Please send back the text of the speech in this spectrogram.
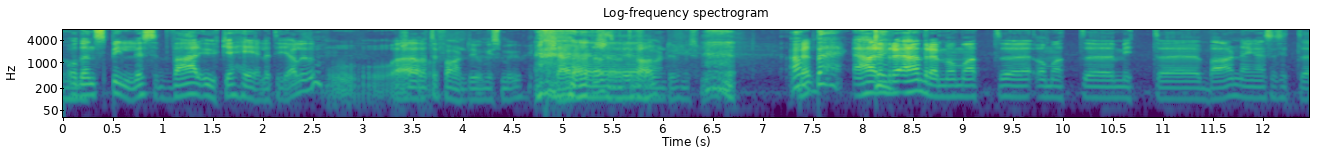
og den spilles hver uke hele tida, liksom. wow. Skjæra til faren til Junge Smu. Out til faren til Junge Smu. Men jeg har en drøm, jeg har en drøm om at, uh, om at uh, mitt uh, barn en gang skal sitte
